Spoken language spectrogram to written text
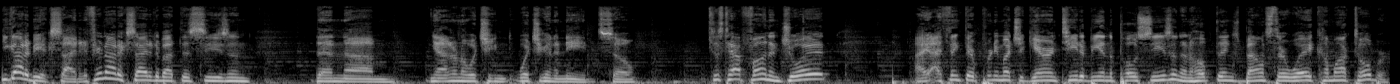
you got to be excited. If you're not excited about this season, then um, yeah, I don't know what you what you're going to need. So just have fun, enjoy it. I, I think they're pretty much a guarantee to be in the postseason, and hope things bounce their way come October.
